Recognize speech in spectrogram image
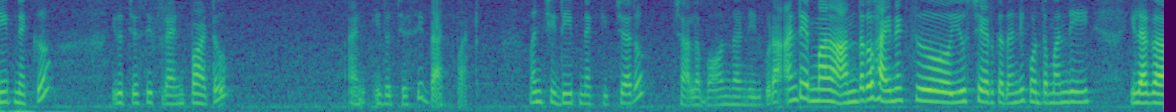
డీప్ నెక్. ఇది వచ్చేసి ఫ్రంట్ పార్ట్ అండ్ ఇది వచ్చేసి బ్యాక్ పార్ట్. మంచి డీప్ నెక్ ఇచ్చారు. చాలా బాగుందండి ఇది కూడా. అంటే మన అందరూ హై నెక్స్ యూస్ చేయరు కదండి. కొంతమంది ఇలాగా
